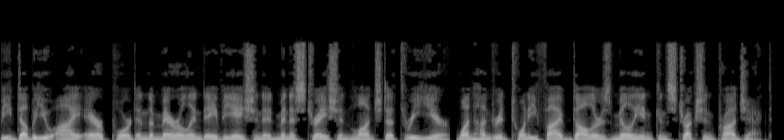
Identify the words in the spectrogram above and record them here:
BWI Airport and the Maryland Aviation Administration launched a three-year, $125 million construction project.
